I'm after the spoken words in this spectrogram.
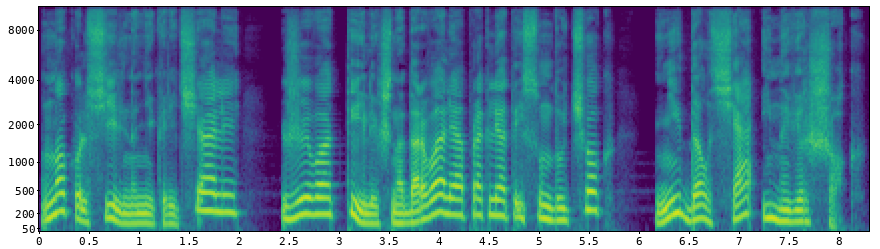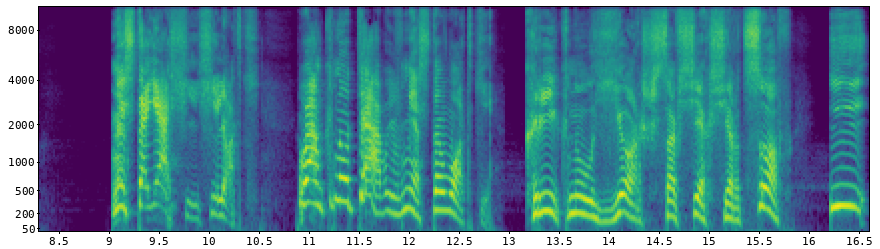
Но коль сильно не кричали, животы лишь надорвали, а проклятый сундучок не дался и на вершок. Настоящие селедки! Вам кнута вы вместо водки!» — крикнул Ёрш со всех сердцов и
